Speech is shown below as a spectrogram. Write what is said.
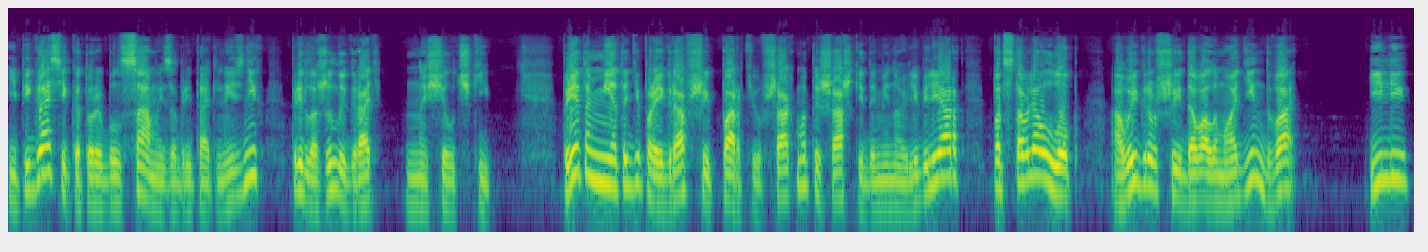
и Пегасик, который был самый изобретательный из них, предложил играть на щелчки. При этом методе проигравший партию в шахматы, шашки, домино или бильярд подставлял лоб, а выигравший давал ему один, два или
